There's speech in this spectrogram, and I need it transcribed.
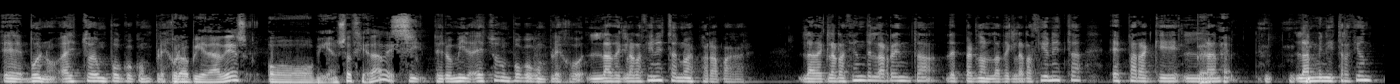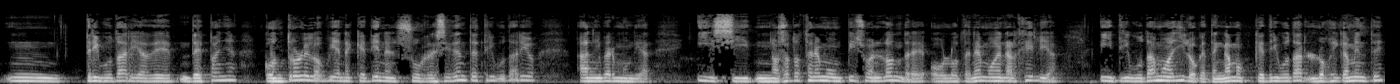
Eh, bueno, esto es un poco complejo. ¿Propiedades o bien sociedades? Sí, pero mira, esto es un poco complejo. La declaración esta no es para pagar. La declaración de la renta, de, perdón, la declaración esta es para que la, eh, administración mm, tributaria de, de, España controle los bienes que tienen sus residentes tributarios a nivel mundial. Y si nosotros tenemos un piso en Londres o lo tenemos en Argelia y tributamos allí lo que tengamos que tributar, lógicamente,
